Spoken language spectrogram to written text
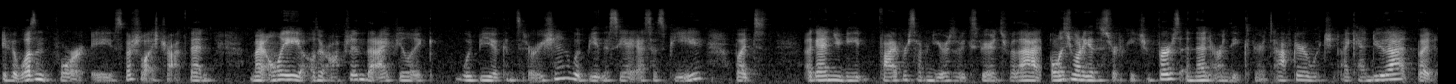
if it wasn't for a specialized track, then my only other option that I feel like would be a consideration would be the CISSP. But Again, you need five or seven years of experience for that, unless you want to get the certification first and then earn the experience after, which I can do that. But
